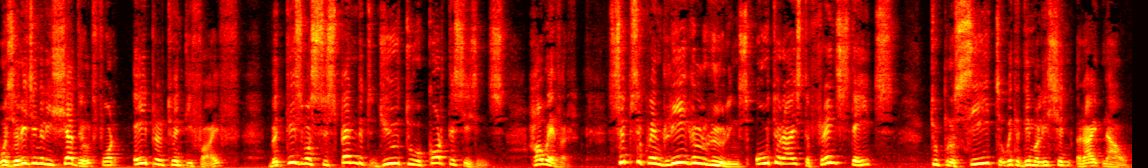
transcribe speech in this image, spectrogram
was originally scheduled for April 25 but this was suspended due to court decisions. However, subsequent legal rulings authorized the French states to proceed with the demolition right now.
